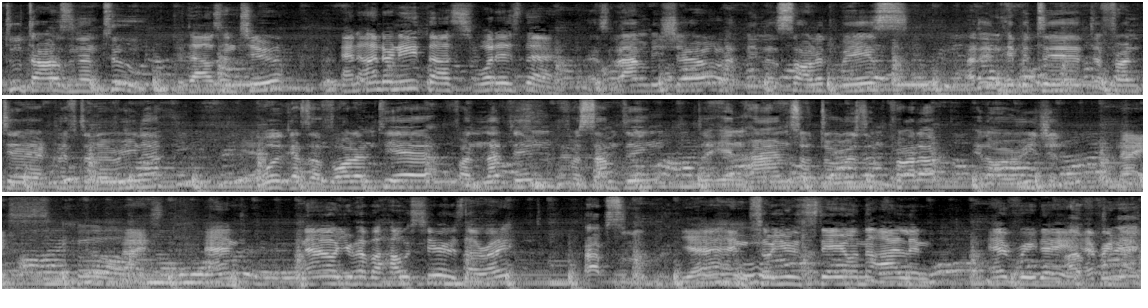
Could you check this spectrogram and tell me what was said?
2002. 2002. And underneath us, what is there? As Lambie Shell had been a solid base that inhibited the Frontier Clifton Arena. Work as a volunteer for nothing, for something to enhance our tourism product in our region. Nice. Cool. Nice. And now you have a house here, is that right? Absolutely. Yeah, and so you stay on the island every day, I've, every night.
